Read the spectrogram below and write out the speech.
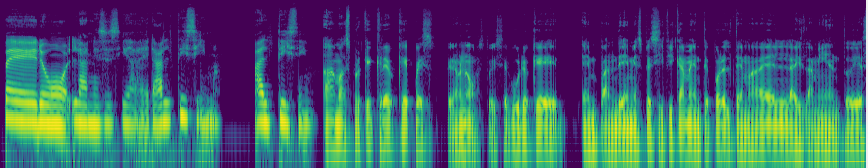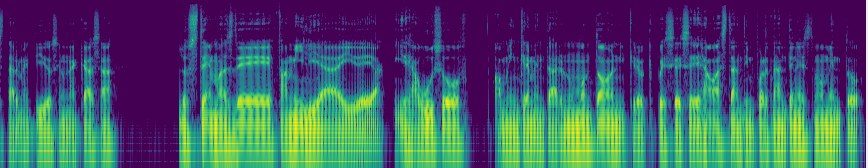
pero la necesidad era altísima altísima. Además, porque creo que, pues, creo no, estoy seguro que en pandemia específicamente por el tema del aislamiento y estar metidos en una casa, los temas de familia y de, abuso me incrementaron un montón y creo que pues ese era bastante importante en este momento,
